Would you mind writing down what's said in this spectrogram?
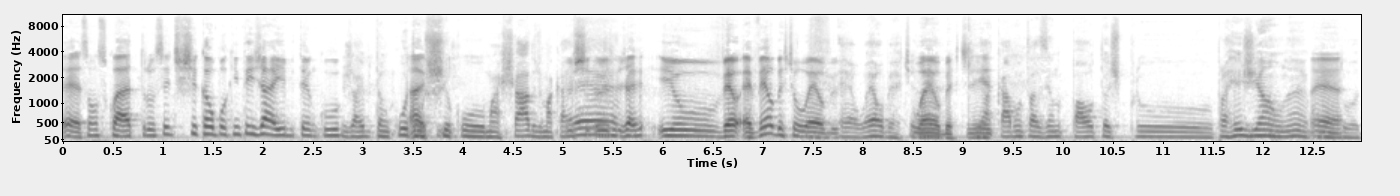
É, são os quatro. Se a gente esticar um pouquinho, tem Jair Bittencourt. Jair Bittencourt, tem ah, o Chico Machado de Macaé. O, e o Vel, é Velbert ou Elbert? É, o Elbert. O né? Elbert. Que acabam trazendo pautas para a região, né? Como é. todo.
